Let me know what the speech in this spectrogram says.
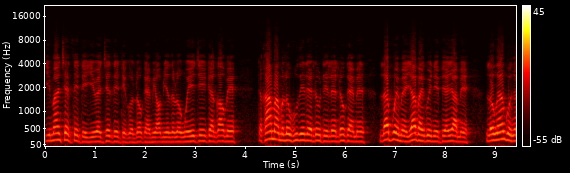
ရီမန်းချက်သစ်တွေရည်ရွယ်ချက်သစ်တွေကိုလုပ်ကံမြောင်းမြင်သလိုငွေကြေးကံကောင်းမယ်တခါမှမလုပ်ဘူးသေးတဲ့လုပ်တွေလည်းလုပ်ကံမယ်လက်ပွင့်မယ်ရပိုင်ခွင့်တွေပြန်ရမယ်လုပ်ငန်းခွင်က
